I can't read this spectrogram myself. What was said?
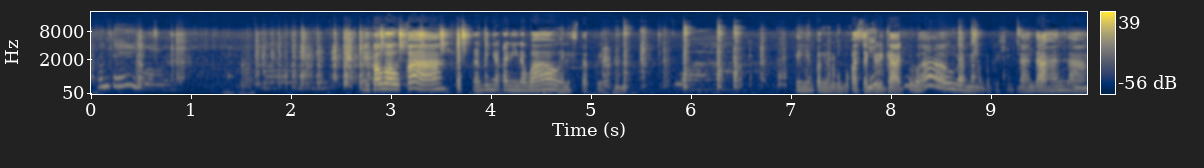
Kunting. May pawaw ka ah. Sabi niya kanina, wow, and stop it na. Wow. Ganyan pag nagbubukas ng regalo. Wow, ganun Dahan-dahan lang.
